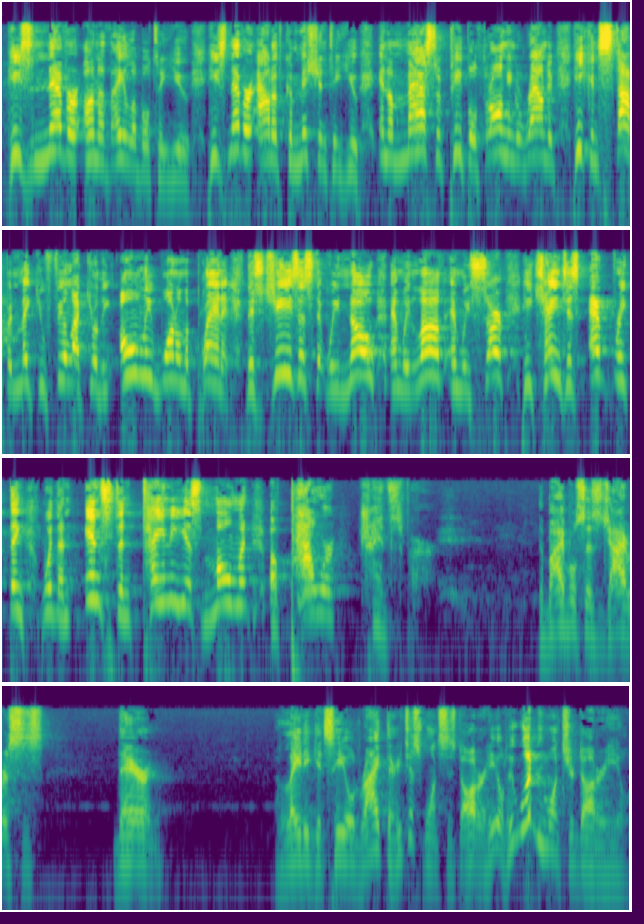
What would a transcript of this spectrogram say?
He's never unavailable to you. He's never out of commission to you. In a mass of people thronging around him, he can stop and make you feel like you're the only one on the planet. This Jesus that we know and we love and we serve, he changes everything with an instantaneous moment of power transfer. The Bible says Jairus is there and a lady gets healed right there. He just wants his daughter healed. Who wouldn't want your daughter healed?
